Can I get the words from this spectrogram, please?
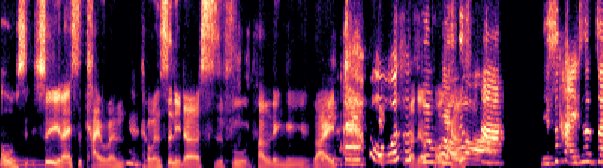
哦，是所以来是凯文，凯文是你的师傅，他领你来，我不是师傅啊，你是他一直在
